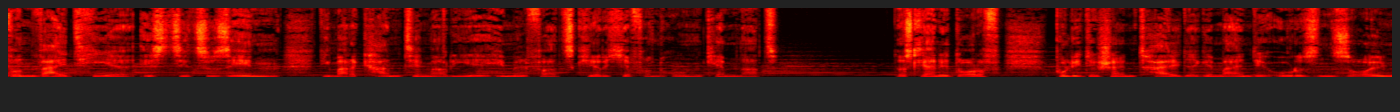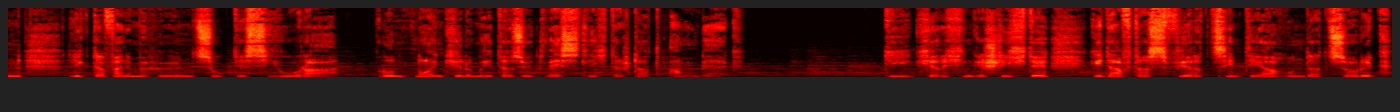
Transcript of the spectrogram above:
Von weit her ist sie zu sehen, die markante Marie Himmelfahrtskirche von Hohenkemnath. Das kleine Dorf, politisch ein Teil der Gemeinde Ursensollen, liegt auf einem Höhenzug des Jura, rund neun Kilometer südwestlich der Stadt Amberg. Die Kirchengeschichte geht auf das 14. Jahrhundert zurück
